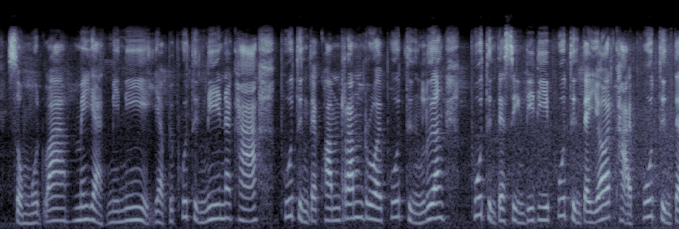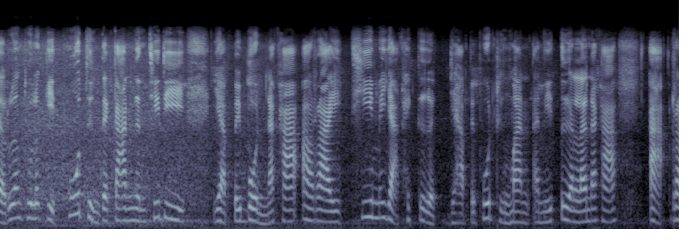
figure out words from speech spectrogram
ๆ สมมุติว่าไม่อยากมีหนี้อย่าไปพูดถึงหนี้นะคะ พูดถึงแต่ความร่ำรวยพูดถึงเรื่อง พูดถึงแต่สิ่งดีๆ พูดถึงแต่ยอดขายพูดถึงแต่เรื่องธุรกิจพูดถึงแต่การเงินที่ดี อย่าไปบ่นนะคะ อะไรที่ไม่อยากให้เกิด อย่าไปพูดถึงมันอันนี้เตือนแล้วนะคะอะไร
